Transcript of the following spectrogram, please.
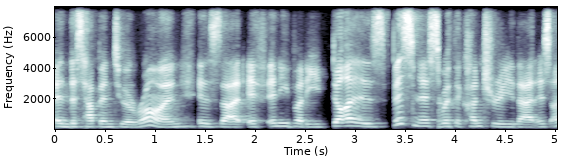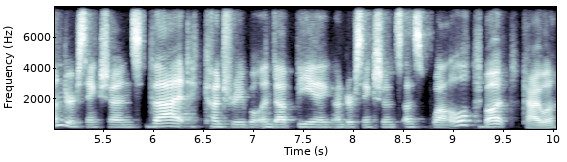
and this happened to Iran, is that if anybody does business with a country that is under sanctions, that country will end up being under sanctions as well. But Kyla,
